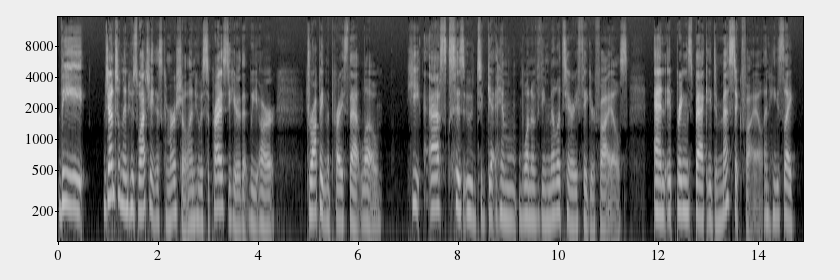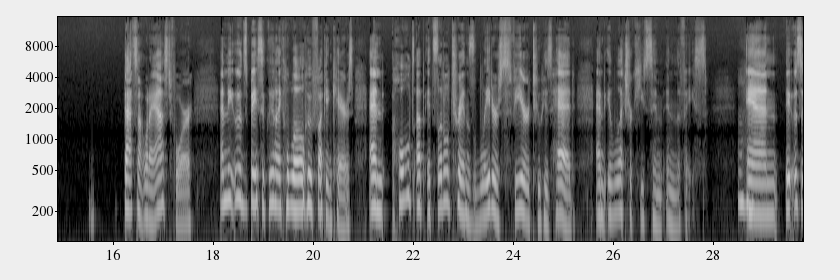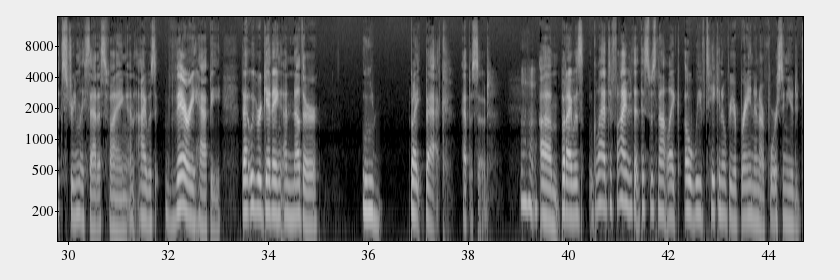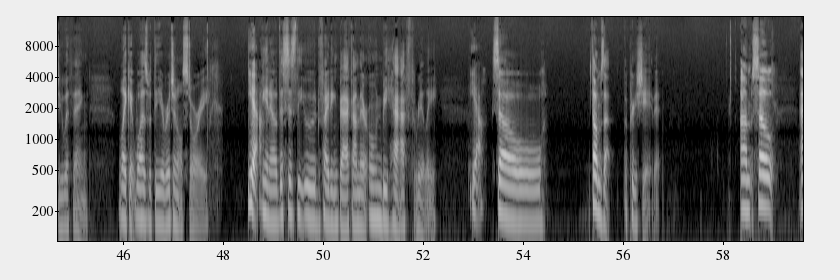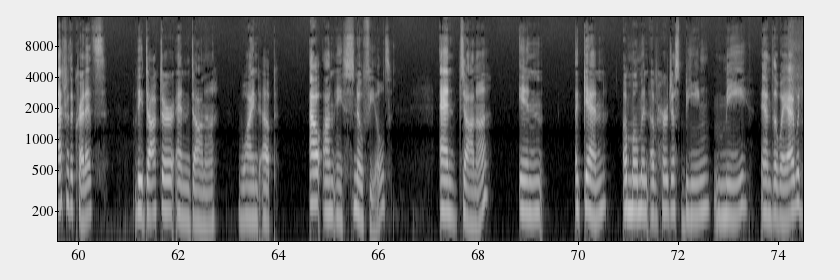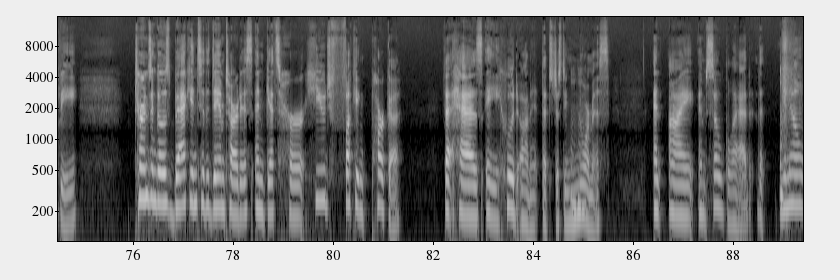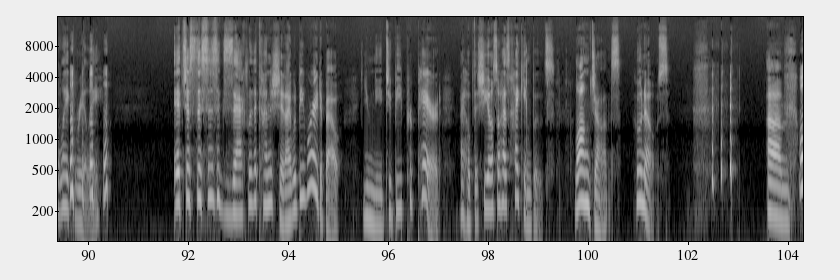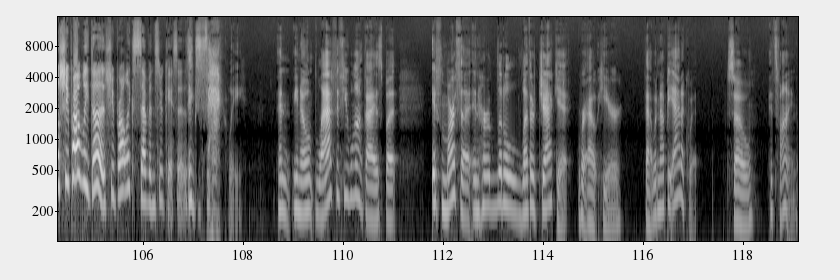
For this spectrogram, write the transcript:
the gentleman who's watching this commercial and who is surprised to hear that we are dropping the price that low, he asks his Ood to get him one of the military figure files, and it brings back a domestic file, and he's like, "That's not what I asked for." And the Ood's basically like, lol, who fucking cares? And holds up its little translator sphere to his head and electrocutes him in the face. Mm-hmm. And it was extremely satisfying. And I was very happy that we were getting another Ood bite back episode. Um, but I was glad to find that this was not like, oh, we've taken over your brain and are forcing you to do a thing like it was with the original story Yeah. you know, this is the Ood fighting back on their own behalf, really. Yeah. So, thumbs up, appreciate it. Um, so after the credits, the Doctor and Donna wind up out on a snowfield, and Donna, in again a moment of her just being me and the way I would be, turns and goes back into the damn TARDIS and gets her huge fucking parka that has a hood on it that's just mm-hmm. enormous. And I am so glad that, you know, like really. It's just, this is exactly the kind of shit I would be worried about. You need to be prepared. I hope that she also has hiking boots, long johns. Who knows? Um, well, she probably does. She brought like seven suitcases. Exactly. And, you know, laugh if you want, guys, but if Martha in her little leather jacket were out here, that would not be adequate. So it's fine.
